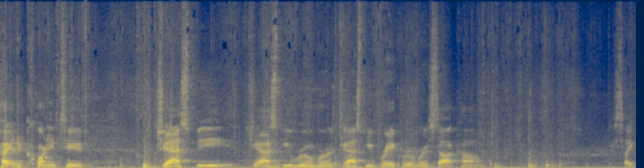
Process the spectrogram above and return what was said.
right. According to Jaspy, Jaspy Rumors, JaspyBreakRumors.com. It's like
